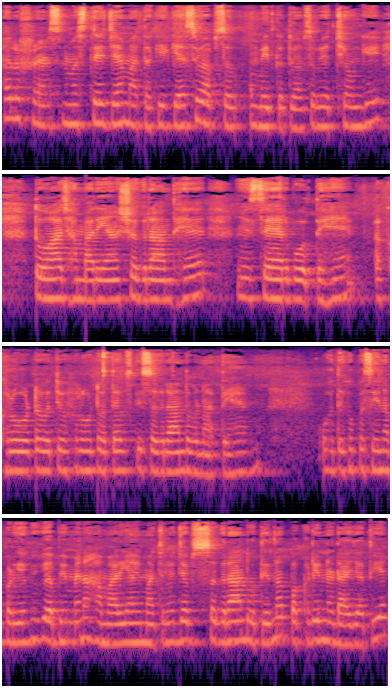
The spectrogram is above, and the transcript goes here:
हेलो फ्रेंड्स नमस्ते जय माता की। कैसे हो आप सब? उम्मीद करते हो आप सभी अच्छे होंगे। तो आज हमारे यहाँ संक्रांत है। सैर बोलते हैं। अखरोट जो फ्रूट होता है उसकी संक्रांत बनाते हैं। और देखो पसीना पड़ गया क्योंकि अभी मैं ना हमारे यहाँ हिमाचल में जब संक्रांत होती है ना पकड़ी नडाई जाती है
